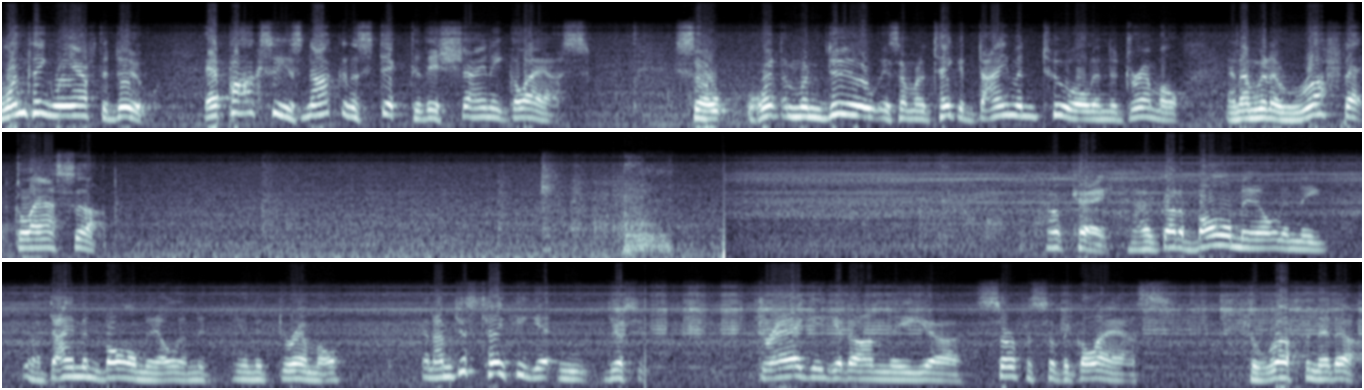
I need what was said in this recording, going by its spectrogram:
one thing we have to do. Epoxy is not going to stick to this shiny glass. So what I'm going to do is I'm going to take a diamond tool in the Dremel and I'm going to rough that glass up. Okay, I've got a ball mill in the a diamond ball mill in the in the Dremel, and I'm just taking it and just dragging it on the uh, surface of the glass to roughen it up,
